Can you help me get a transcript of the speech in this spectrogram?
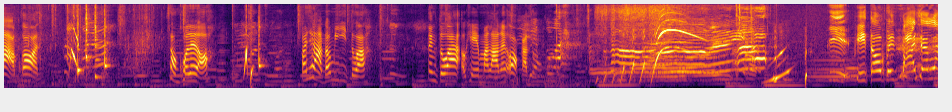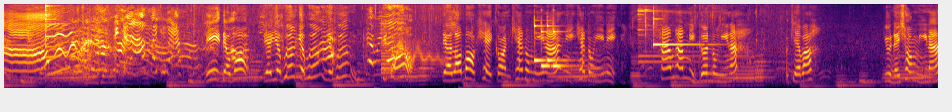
ลามก่อนสองคนเลยเหรอปลาฉลามต้องมีกี่ตัวหนึ่งตัวโอเคมาล้างแล้วออกกัน พี่พี่โตเป็นปลาฉลาม นี่เดี๋ยวบอกเดี๋ยวอย่าพึ่งอย่าพึ่งอย่าพึ่ง พี่โตเดี๋ยวเราบอกเขตก่อนแค่ตรงนี้นะ นี่แค่ตรงนี้นี่ ห้ามห้ามหนีเกินตรงนี้นะ โอเคปะอยู่ในช่องนี้นะ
